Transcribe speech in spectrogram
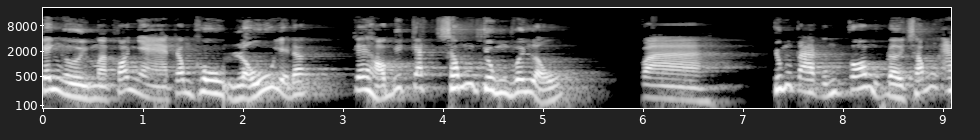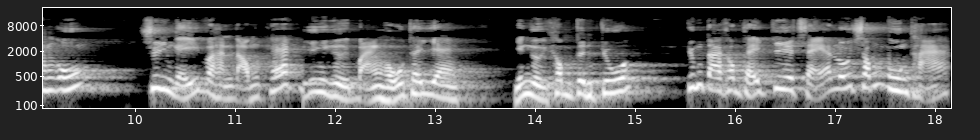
cái người mà có nhà trong khu lũ vậy đó, cái họ biết cách sống chung với lũ. Và chúng ta cũng có một đời sống ăn uống, suy nghĩ và hành động khác với những người bạn hữu thế gian, những người không tin chúa. Chúng ta không thể chia sẻ lối sống buông thả.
